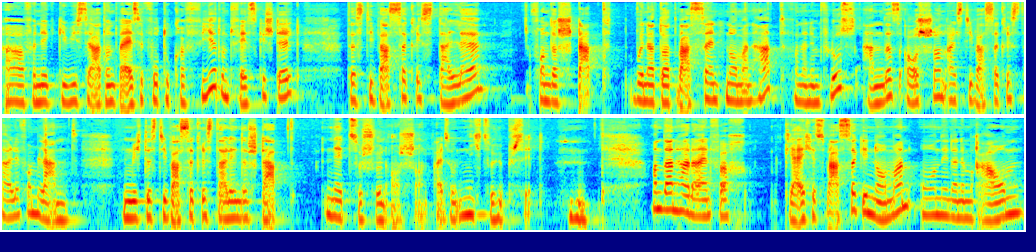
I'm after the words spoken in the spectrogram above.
äh, auf eine gewisse Art und Weise fotografiert und festgestellt, dass die Wasserkristalle von der Stadt, wenn er dort Wasser entnommen hat, von einem Fluss, anders ausschauen als die Wasserkristalle vom Land. Nämlich, dass die Wasserkristalle in der Stadt nicht so schön ausschauen, also nicht so hübsch sind. Und dann hat er einfach gleiches Wasser genommen und in einem Raum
